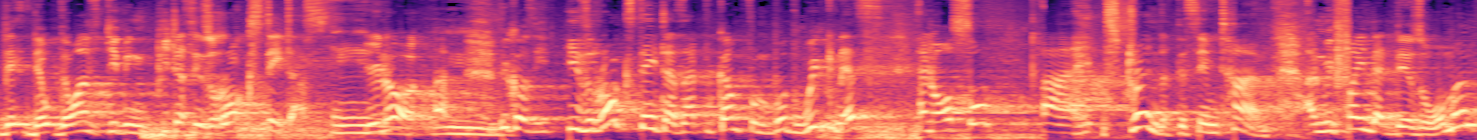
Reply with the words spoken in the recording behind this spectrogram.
the, the, the ones giving Peter his rock status. You know, because his rock status had to come from both weakness and also uh, strength at the same time. And we find that there's a woman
